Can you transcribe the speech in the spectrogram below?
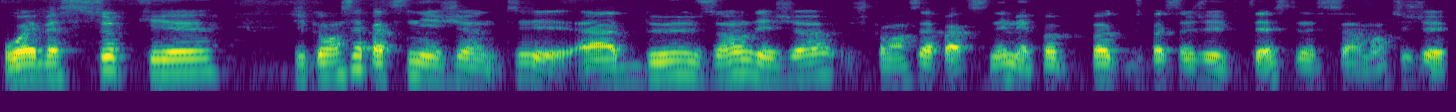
Oui, bien, sûr que j'ai commencé à patiner jeune. à deux ans déjà, j'ai commencé à patiner, mais pas, pas du patinage de vitesse nécessairement. Je,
